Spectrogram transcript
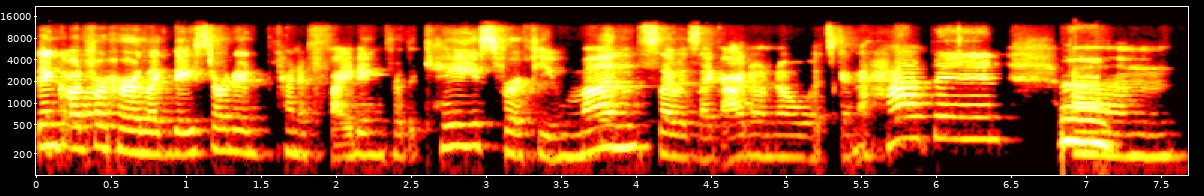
thank God for her. Like they started kind of fighting for the case for a few months. I was like, I don't know what's going to happen. Um,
